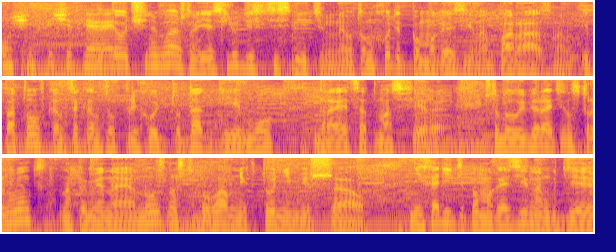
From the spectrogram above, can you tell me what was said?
очень впечатляет. Это очень важно. Есть люди стеснительные. Вот он ходит по магазинам, по разным, и потом, в конце концов, приходит туда, где ему нравится атмосфера. Чтобы выбирать инструмент, напоминаю, нужно, чтобы вам никто не мешал. Не ходите по магазинам, где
